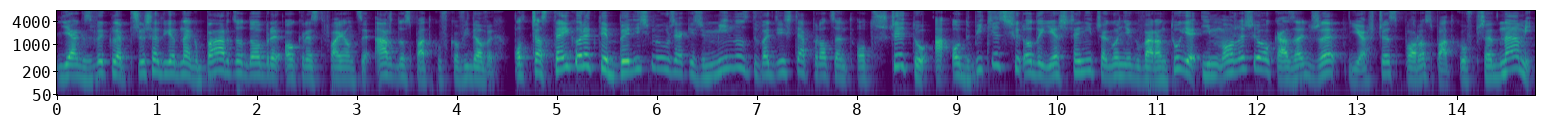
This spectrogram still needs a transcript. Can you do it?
jak zwykle, przyszedł jednak bardzo dobry okres trwający aż do spadków covidowych. Podczas tej korekty byliśmy już jakieś minus 20% od szczytu, a odbicie z środy jeszcze niczego nie gwarantuje i może się okazać, że jeszcze sporo spadków przed nami.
